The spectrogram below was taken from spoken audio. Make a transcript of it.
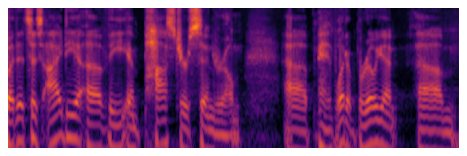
But it's this idea of the imposter syndrome. Uh, man, what a brilliant um,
